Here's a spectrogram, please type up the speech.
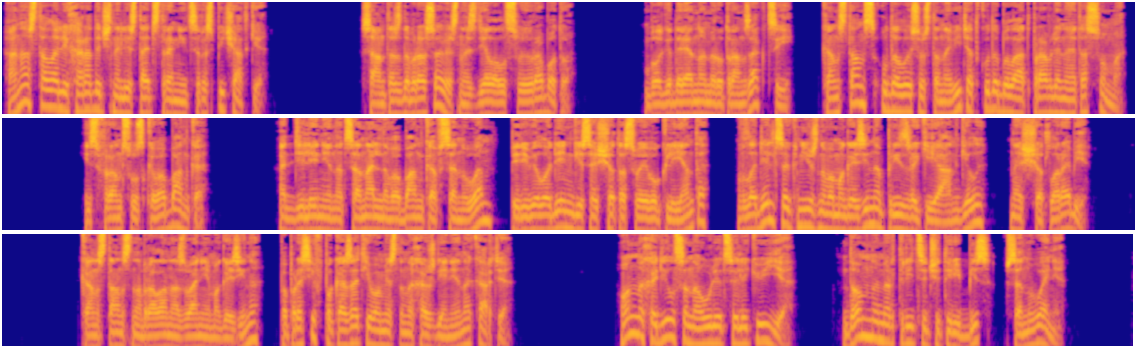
Она стала лихорадочно листать страницы распечатки. Сантос добросовестно сделал свою работу. Благодаря номеру транзакций Констанс удалось установить, откуда была отправлена эта сумма. Из французского банка. Отделение Национального банка в Сен-Уэн перевело деньги со счета своего клиента, владельца книжного магазина «Призраки и ангелы», на счет Лараби. Констанс набрала название магазина, попросив показать его местонахождение на карте. Он находился на улице Лекюе, дом номер 34 БИС в Сен-Уэне.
